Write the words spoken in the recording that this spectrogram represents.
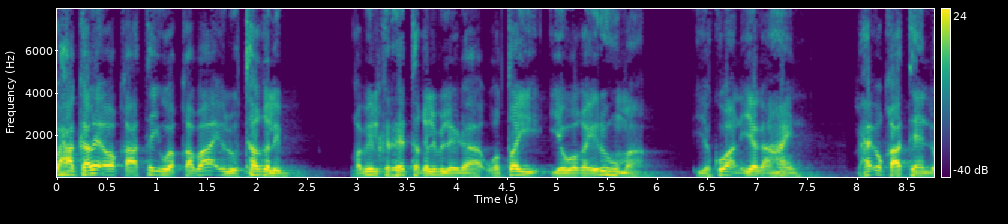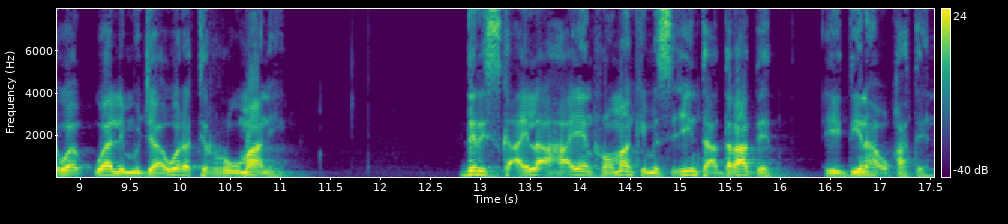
waxaa kale oo qaatay wa qabaa'ilu taqlib qabiilka reer taqlib layidhaha watay iyo wakayruhuma iyo kuwaan iyaga ahayn. Maxay u qaateen? Waa limujaawarati ruumaani dariska ay la ahaayeen roomaankii masiixiyiinta daraaddeed ayay diinaha u qaateen.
